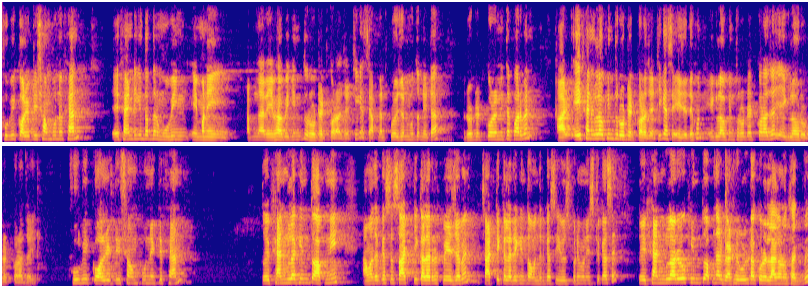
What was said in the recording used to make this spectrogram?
খুবই কোয়ালিটি সম্পূর্ণ ফ্যান এই ফ্যানটি কিন্তু আপনার মুভিং মানে আপনার এইভাবে কিন্তু রোটেট করা যায়, ঠিক আছে? আপনার প্রয়োজন মতন এটা রোটেট করে নিতে পারবেন। আর এই ফ্যানগুলোও কিন্তু রোটেট করা যায়, ঠিক আছে? এই যে দেখুন, এগুলোও কিন্তু রোটেট করা যায়, এগুলোও রোটেট করা যায়। খুবই কোয়ালিটি সম্পূর্ণ একটি ফ্যান তো এই ফ্যানগুলো কিন্তু আপনি আমাদের কাছে চারটি কালারের পেয়ে যাবেন। চারটি কালারে কিন্তু আমাদের কাছে ইউজ পরিমাণ স্টক আছে। তো এই ফ্যানগুলোরও কিন্তু আপনার ব্যাটারি উল্টা করে লাগানো থাকবে।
